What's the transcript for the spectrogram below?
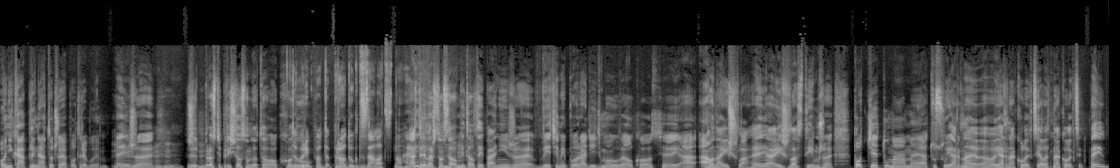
oni kápli na to, čo ja potrebujem. Mm-hmm. Hej, že, mm-hmm. že mm-hmm. proste prišiel som do toho obchodu. Dobrý pod- produkt za lacno, hej? A treba som sa opýtal tej pani, že viete mi poradiť moju veľkosť, hej? A, a ona išla, hej? A išla mm-hmm. s tým, že poďte, tu máme a tu sú jarná, jarná kolekcia, letná kolekcia. Hej,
